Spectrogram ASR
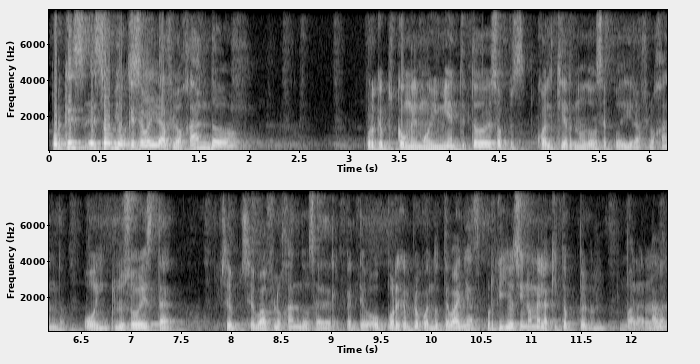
Porque es, es obvio que se va a ir aflojando. Porque pues con el movimiento y todo eso, pues cualquier nudo se puede ir aflojando. O incluso esta se, se va aflojando, o sea, de repente. O por ejemplo, cuando te bañas, porque yo sí no me la quito, pero para nada.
